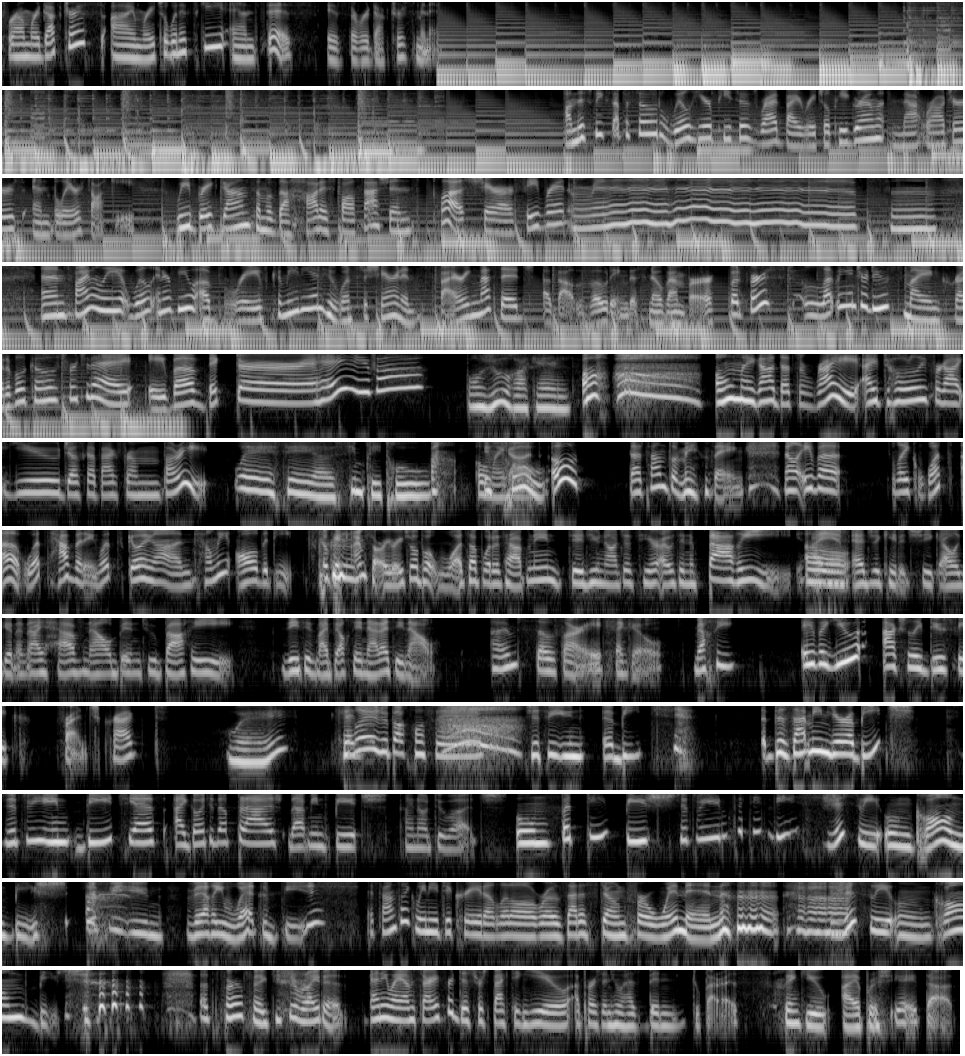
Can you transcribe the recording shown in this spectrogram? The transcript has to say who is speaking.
Speaker 1: From Reductress, I'm Rachel Wenitsky, and this is the Reductress Minute. On this week's episode, we'll hear pieces read by Rachel Pegram, Matt Rogers, and Blair Socci. We break down some of the hottest fall fashions, plus share our favorite riffs. And finally, we'll interview a brave comedian who wants to share an inspiring message about voting this November. But first, let me introduce my incredible co host for today, Eva Victor. Hey, Eva.
Speaker 2: Bonjour, Raquel.
Speaker 1: Oh, oh my God, that's right. I totally forgot you just got back from Paris.
Speaker 2: Oui, c'est uh, simply true.
Speaker 1: Oh
Speaker 2: it's
Speaker 1: my
Speaker 2: true.
Speaker 1: God. Oh, that sounds amazing. Now, Eva, like, what's up? What's happening? What's going on? Tell me all the deets.
Speaker 2: Okay, I'm sorry, Rachel, but what's up? What is happening? Did you not just hear? I was in Paris. I am
Speaker 1: Oh.
Speaker 2: educated, chic, elegant, and I have now been to Paris. This is my personality now.
Speaker 1: I'm so sorry.
Speaker 2: Thank you. Merci.
Speaker 1: Eva, you actually do speak French, correct?
Speaker 2: Oui. C'est vrai, je parle français. je suis une euh, a beach.
Speaker 1: Does that mean you're a beach?
Speaker 2: Suis une beach, yes. I go to the plage. That means beach. I know too much.
Speaker 1: Un petit biche.
Speaker 2: Je suis une petite biche.
Speaker 1: Je suis un grand biche.
Speaker 2: Je suis une very wet biche.
Speaker 1: It sounds like we need to create a little Rosetta Stone for women. Je suis un grand biche.
Speaker 2: That's perfect. You should write it.
Speaker 1: anyway, I'm sorry for disrespecting you, a person who has been to Paris.
Speaker 2: Thank you. I appreciate that.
